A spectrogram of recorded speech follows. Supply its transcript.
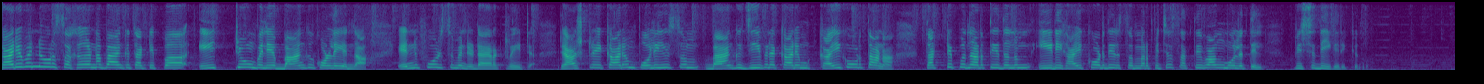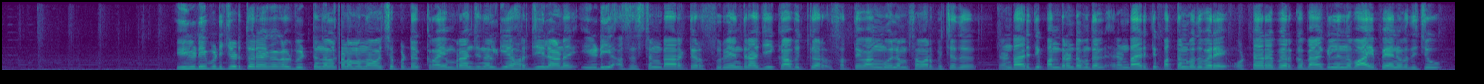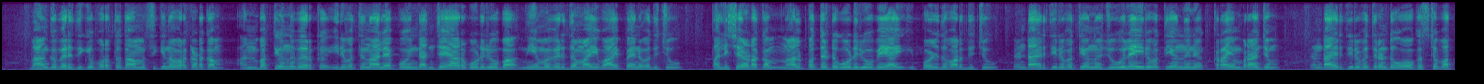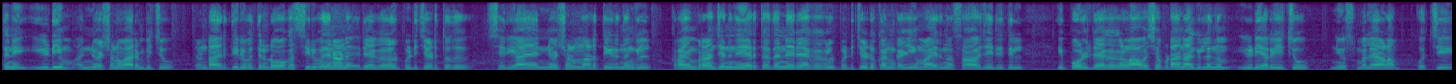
കരുവന്നൂർ സഹകരണ ബാങ്ക് തട്ടിപ്പ് ഏറ്റവും വലിയ ബാങ്ക് കൊള്ളയെന്ന എൻഫോഴ്സ്മെന്റ് ഡയറക്ടറേറ്റ്. രാഷ്ട്രീയക്കാരും പോലീസും ബാങ്ക് ജീവനക്കാരും കൈകോർത്താണ് തട്ടിപ്പ് നടത്തിയതെന്നും ഇ ഡി ഹൈക്കോടതിയിൽ സമർപ്പിച്ച സത്യവാങ്മൂലത്തിൽ വിശദീകരിക്കുന്നു. ഇ ഡി പിടിച്ചെടുത്ത രേഖകൾ വിട്ടു വിട്ടുനൽകണമെന്നാവശ്യപ്പെട്ട് ക്രൈംബ്രാഞ്ച് നൽകിയ ഹർജിയിലാണ് E D assistant director Surendra G Kavitkar സത്യവാങ്മൂലം സമർപ്പിച്ചത്. രണ്ടായിരത്തി പന്ത്രണ്ട് മുതൽ രണ്ടായിരത്തി പത്തൊൻപത് വരെ ഒട്ടേറെ പേർക്ക് ബാങ്കിൽ നിന്ന് വായ്പ അനുവദിച്ചു. ബാങ്ക് പരിധിക്ക് പുറത്ത് താമസിക്കുന്നവർക്കടക്കം അൻപത്തിയൊന്ന് പേർക്ക് ഇരുപത്തിനാല് പോയിന്റ് അഞ്ച് ആറ് കോടി രൂപ നിയമവിരുദ്ധമായി വായ്പ അനുവദിച്ചു. പലിശയടക്കം നാൽപ്പത്തെട്ട് കോടി രൂപയായി ഇപ്പോഴിത് വർദ്ധിച്ചു. രണ്ടായിരത്തി ഇരുപത്തിയൊന്ന് ജൂലൈ ഇരുപത്തിയൊന്നിന് ക്രൈംബ്രാഞ്ചും രണ്ടായിരത്തി ഇരുപത്തിരണ്ട് ഓഗസ്റ്റ് പത്തിന് ഇ ഡിയും അന്വേഷണം ആരംഭിച്ചു. രണ്ടായിരത്തി ഇരുപത്തിരണ്ട് ഓഗസ്റ്റ് ഇരുപതിനാണ് രേഖകൾ പിടിച്ചെടുത്തത്. ശരിയായ അന്വേഷണം നടത്തിയിരുന്നെങ്കിൽ ക്രൈംബ്രാഞ്ചിന് നേരത്തെ തന്നെ രേഖകൾ പിടിച്ചെടുക്കാൻ കഴിയുമായിരുന്ന സാഹചര്യത്തിൽ ഇപ്പോൾ രേഖകൾ ആവശ്യപ്പെടാനാകില്ലെന്നും ഇ ഡി അറിയിച്ചു. ന്യൂസ് മലയാളം കൊച്ചി.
